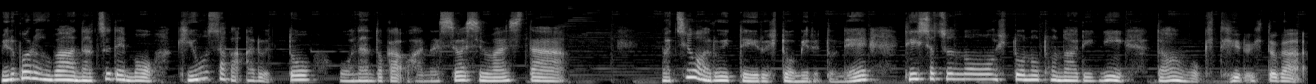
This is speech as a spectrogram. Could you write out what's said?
メルボルンは夏でも気温差があると何度かお話をしました。街を歩いている人を見るとね、T シャツの人の隣にダウンを着ている人が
